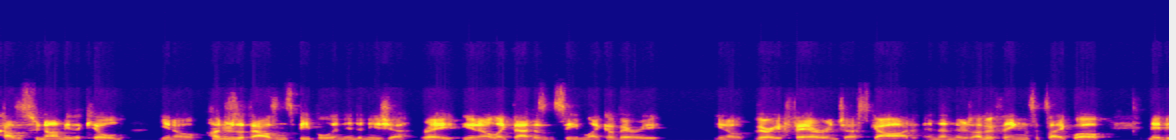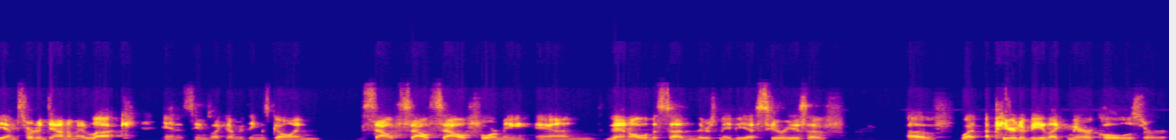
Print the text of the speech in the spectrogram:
cause a tsunami that killed, you know, hundreds of thousands of people in Indonesia, right? You know, like that doesn't seem like a very, you know, very fair and just God. And then there's other things. It's like, well, maybe I'm sort of down on my luck and it seems like everything's going south, south, south for me. And then all of a sudden there's maybe a series of of what appear to be like miracles or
